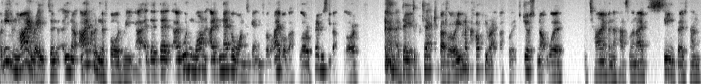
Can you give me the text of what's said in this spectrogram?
but even my rates, and you know, I couldn't afford me. I, I wouldn't want. I'd never want to get into a libel battle or a privacy battle or a data protection battle or even a copyright battle. It's just not worth the time and the hassle. And I've seen firsthand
